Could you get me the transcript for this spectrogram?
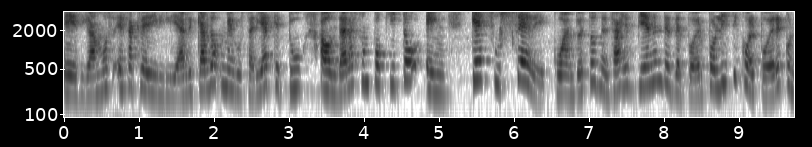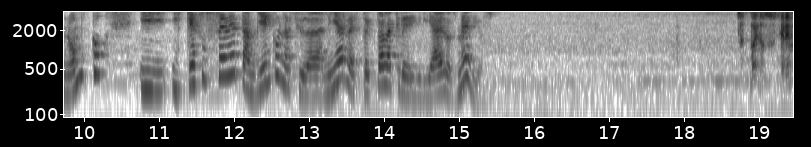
eh, digamos, esa credibilidad. Ricardo, me gustaría que tú ahondaras un poquito en qué sucede cuando estos mensajes vienen desde el poder político, el poder económico, y, y qué sucede también con la ciudadanía respecto a la credibilidad de los medios. Bueno, suceden,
